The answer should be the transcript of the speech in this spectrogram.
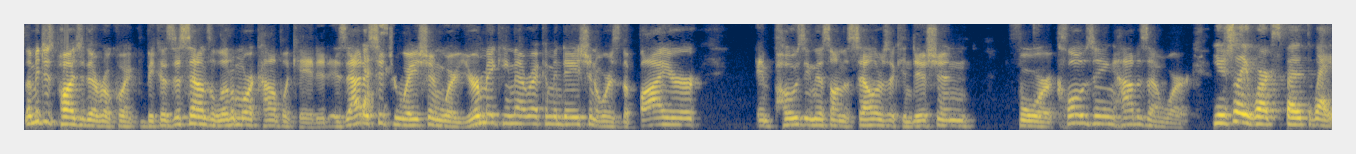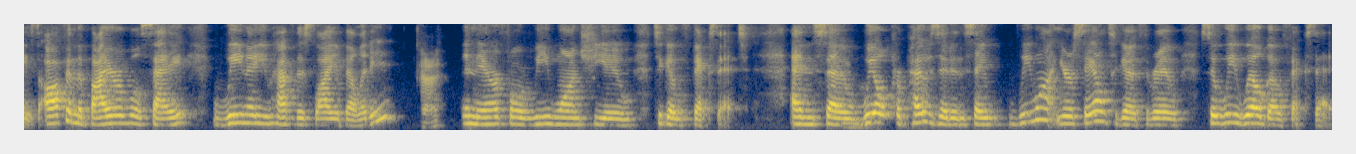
Let me just pause you there real quick because this sounds a little more complicated. Is that Yes. a situation where you're making that recommendation, or is the buyer imposing this on the seller as a condition for closing? How does that work? Usually it works both ways. Often the buyer will say, we know you have this liability, Okay. and therefore we want you to go fix it. And so we'll propose it and say, we want your sale to go through, so we will go fix it.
